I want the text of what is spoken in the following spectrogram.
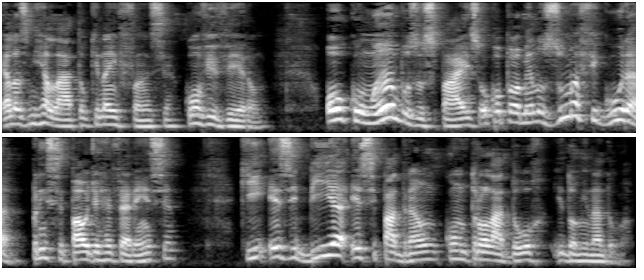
elas me relatam que na infância conviveram ou com ambos os pais, ou com pelo menos uma figura principal de referência que exibia esse padrão controlador e dominador.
